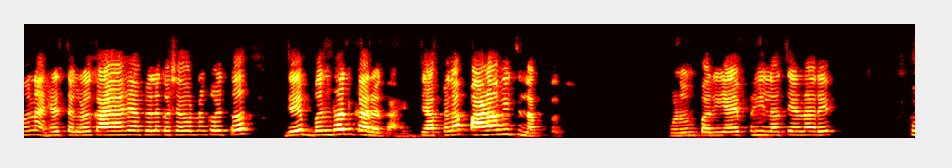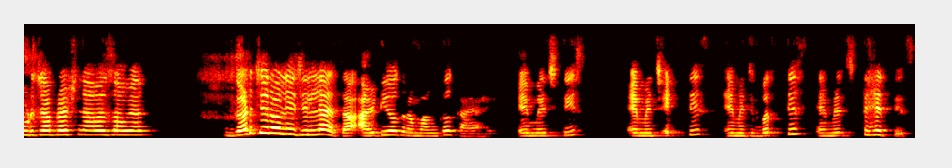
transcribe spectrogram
हो ना? हे सगळं काय आहे आपल्याला कशावरनं कळतं? जे बंधनकारक आहे जे आपल्याला पाळावीच लागतात. म्हणून पर्याय पहिलाच येणार आहे. पुढच्या प्रश्नावर जाऊयात. गडचिरोली जिल्ह्याचा आरटीओ क्रमांक काय आहे? एम एच तीस एम एच एकतीस एम एच बत्तीस एम एच तेहतीस.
